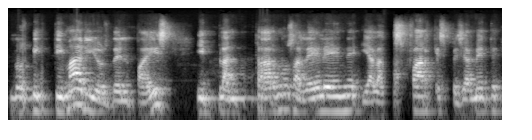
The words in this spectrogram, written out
los victimarios del país y plantarnos al ELN y a las FARC especialmente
